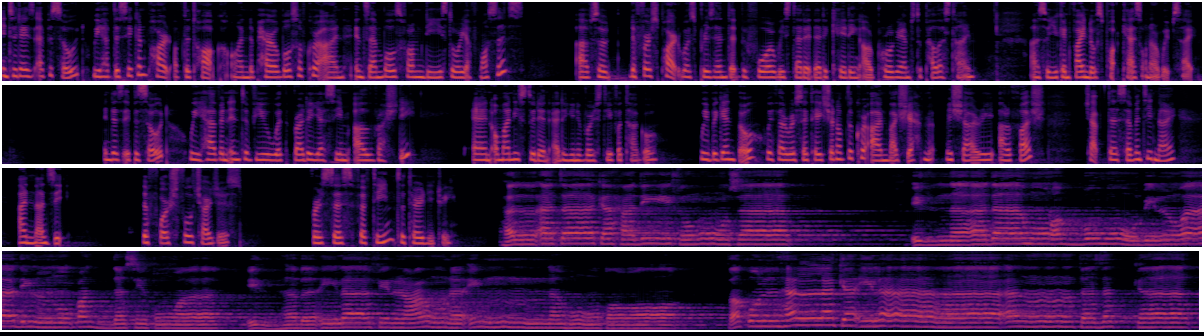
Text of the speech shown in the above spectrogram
In today's episode, we have the second part of the talk on the parables of Quran, examples from the story of Moses. Uh, so the first part was presented before we started dedicating our programs to Palestine. Uh, so you can find those podcasts on our website. In this episode, we have an interview with Brother Yaseen Al Rashdi, an Omani student at the University of Otago. We begin though with a recitation of the Quran by Sheikh Mishari Al Afasy, chapter 79, An-Nazi, the forceful charges, verses 15 to 33. هل أتاك حديث موسى؟ إذ ناداه ربه بالواد المقدس طوى اذهب إلى فرعون إنه طغى فقل هل لك إلى أن تزكى؟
